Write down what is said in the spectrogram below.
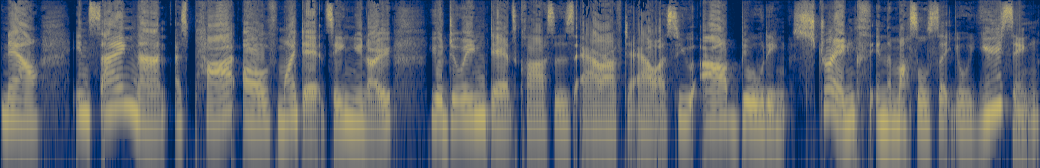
Now, in saying that, as part of my dancing, you know, you're doing dance classes hour after hour. So you are building strength in the muscles that you're using.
